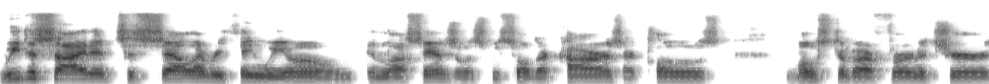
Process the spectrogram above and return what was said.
we decided to sell everything we own in Los Angeles. We sold our cars, our clothes, most of our furniture,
